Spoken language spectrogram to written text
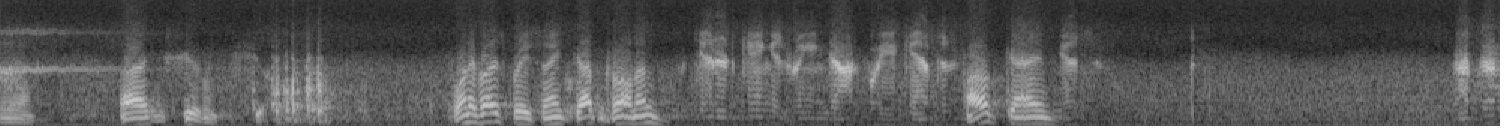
Yeah. Uh, excuse me. Sure. 21st Precinct, Captain Cronin. Lieutenant King is ringing down for you, Captain. Okay. Yes, sir. Captain,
